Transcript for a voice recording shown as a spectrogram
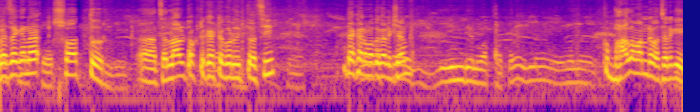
বেচা কেনা সত্তর। আচ্ছা লাল টকটকে একটা করে দেখতে পাচ্ছি। দেখার মতো কালেকশন মানে খুব ভালো মানের বাচ্চা নাকি?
